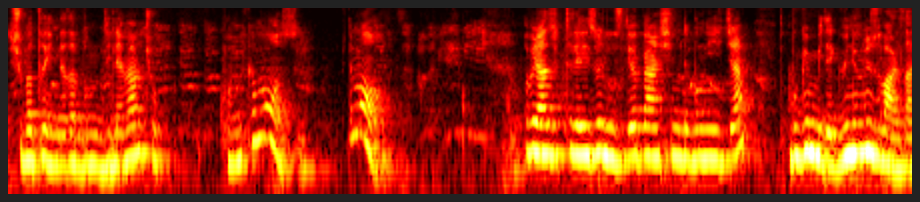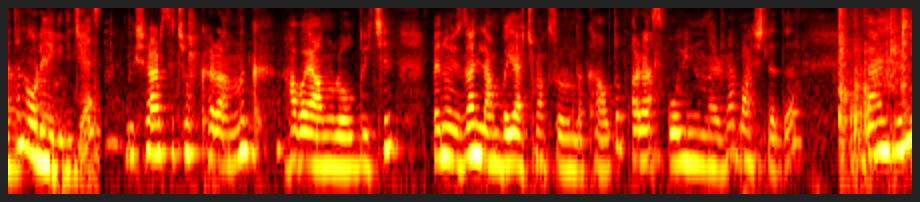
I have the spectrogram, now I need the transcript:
Şubat ayında da bunu dilemem çok komik ama olsun. Değil mi oğlum? O birazcık televizyon izliyor. Ben şimdi bunu yiyeceğim. Bugün bir de günümüz var zaten oraya gideceğiz. Dışarısı çok karanlık. Hava yağmurlu olduğu için. Ben o yüzden lambayı açmak zorunda kaldım. Aras oyunlarına başladı. Ben dün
